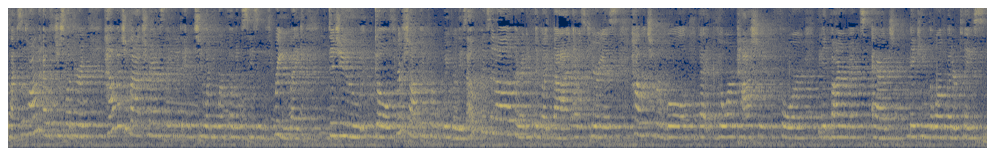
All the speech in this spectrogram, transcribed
ClexaCon. I was just wondering how much of that translated into when you were filming season three. Like, did you go thrift shopping for Waverly's outfits at all, or anything like that? I was curious how much of a role that your passion for the environment and making the world a better place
